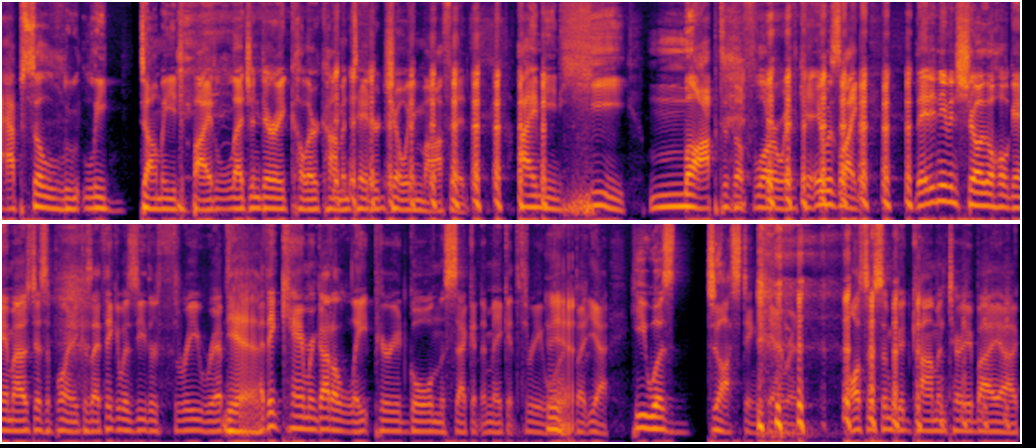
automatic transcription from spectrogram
absolutely dummied by legendary color commentator Joey Moffat. I mean, he mopped the floor with. It was like they didn't even show the whole game. I was disappointed because I think it was either three ripped. Yeah. I think Cameron got a late period goal in the second to make it three one. Yeah. But yeah, he was dusting Cameron. also, some good commentary by uh,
